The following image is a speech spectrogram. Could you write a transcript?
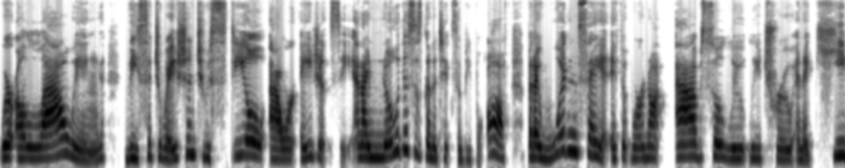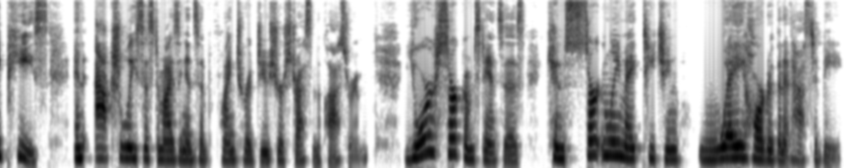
We're allowing the situation to steal our agency. And I know this is going to tick some people off, but I wouldn't say it if it were not absolutely true and a key piece in actually systemizing and simplifying to reduce your stress in the classroom. Your circumstances can certainly make teaching way harder than it has to be.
